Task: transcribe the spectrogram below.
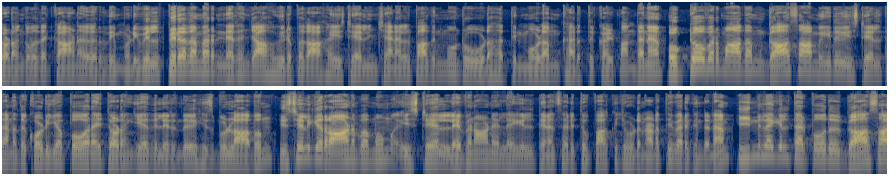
தொடங்குவதற்கான இறுதி முடிவில் பிரதமர் நெதஞ்சாகு இருப்பதாக இஸ்ரேலின் சேனல் பதிமூன்று ஊடகத்தின் மூலம் கருத்துக்கள் வந்தன. அக்டோபர் மாதம் காசா மீது இஸ்ரேல் தனது கொடிய போரை தொடங்கியதிலிருந்து ஹிஸ்புல்லாவும் இஸ்ரேலிய ராணுவமும் இஸ்ரேல் லெபனான் எல்லையில் தினசரி துப்பாக்கிச்சூடு நடத்தி வருகின்றன. இந்நிலையில் தற்போது காசா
